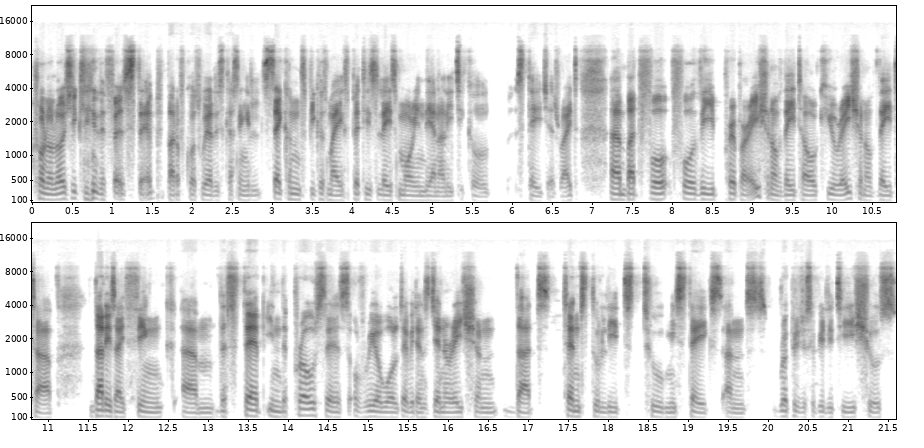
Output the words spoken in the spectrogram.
chronologically the first step, but of course we are discussing it second because my expertise lays more in the analytical stages, right? Um, but for for the preparation of data or curation of data, that is, I think, um, the step in the process of real world evidence generation that tends to lead to mistakes and reproducibility issues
